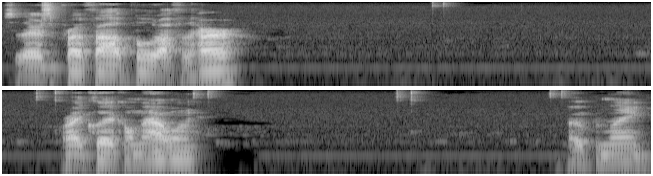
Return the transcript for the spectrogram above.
So there's the profile pulled off of her. Right click on that one. Open link.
